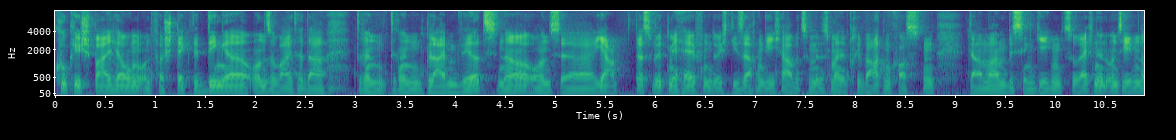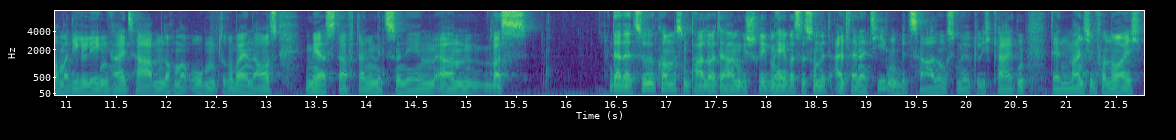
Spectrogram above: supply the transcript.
Cookie-Speicherung und versteckte Dinge und so weiter da drin, drin bleiben wird. Ne? Und äh, ja, das wird mir helfen, durch die Sachen, die ich habe, zumindest meine privaten Kosten da mal ein bisschen gegen zu rechnen und eben nochmal die Gelegenheit haben, nochmal oben drüber hinaus mehr Stuff dann mitzunehmen. Ähm, was da dazugekommen ist, ein paar Leute haben geschrieben, hey, was ist so mit alternativen Bezahlungsmöglichkeiten? Denn manche von euch,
